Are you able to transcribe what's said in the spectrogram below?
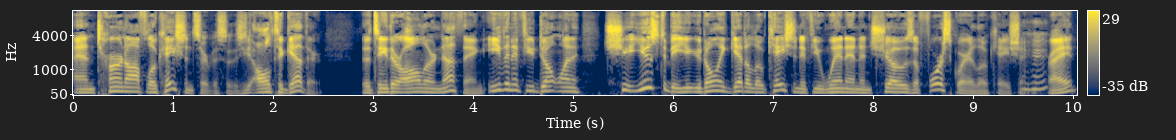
and turn off location services altogether. It's either all or nothing. Even if you don't want to, cho- it used to be you'd only get a location if you went in and chose a Foursquare location, Mhm. right?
